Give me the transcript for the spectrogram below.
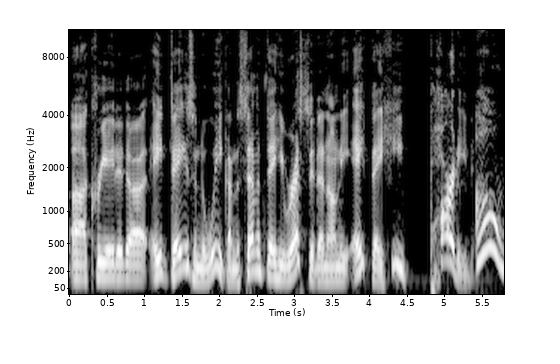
uh, created uh, eight days in the week. On the seventh day, He rested, and on the eighth day, He partied. Oh,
